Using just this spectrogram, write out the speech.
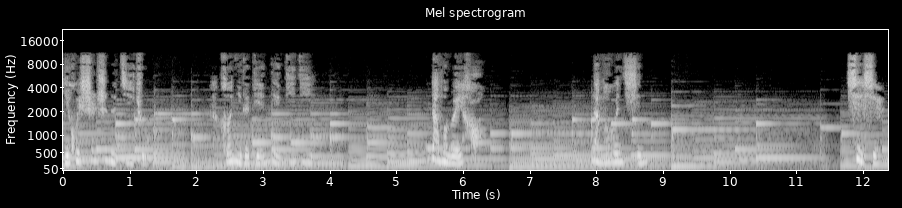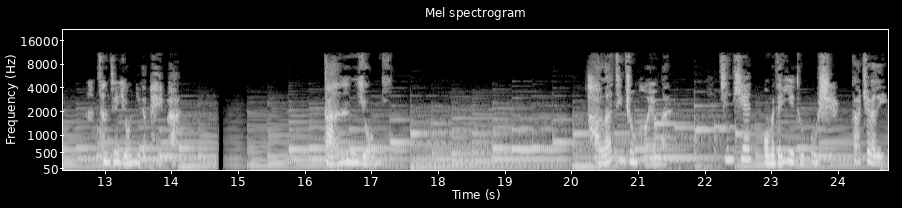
也会深深的记住和你的点点滴滴，那么美好，那么温馨。谢谢曾经有你的陪伴，感恩有你。好了，听众朋友们，今天我们的夜读故事到这里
